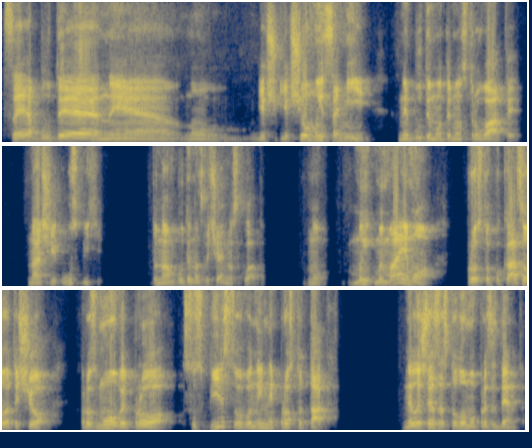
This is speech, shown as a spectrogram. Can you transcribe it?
це буде не. Ну, якщо, якщо ми самі не будемо демонструвати наші успіхи, то нам буде надзвичайно складно. Ну, ми, ми маємо просто показувати, що розмови про суспільство вони не просто так, не лише за столом у президента,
